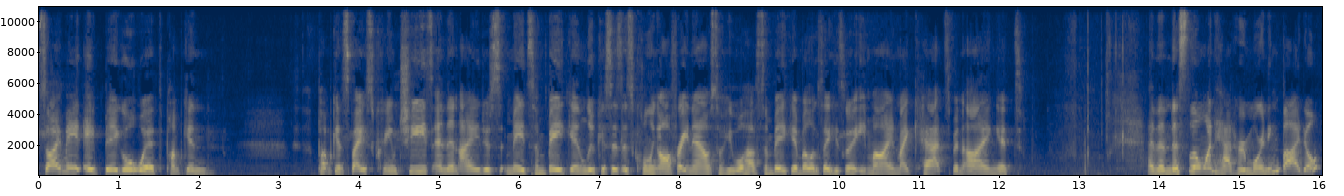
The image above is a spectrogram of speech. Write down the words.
So I made a bagel with pumpkin pumpkin spice cream cheese and then I just made some bacon. Lucas's is cooling off right now so he will have some bacon but looks like he's going to eat mine. My cat's been eyeing it. And then this little one had her morning bottle.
